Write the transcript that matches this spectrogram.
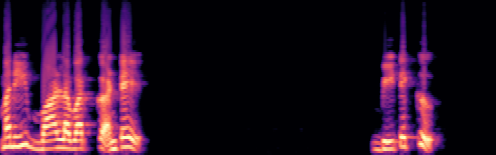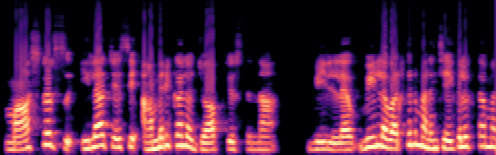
మరి వాళ్ళ వర్క్ అంటే బీటెక్, మాస్టర్స్ ఇలా చేసి అమెరికాలో జాబ్ చేస్తున్నా వీళ్ళ వీళ్ళ వర్క్‌ని మనం చేయగలుగుతామా?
